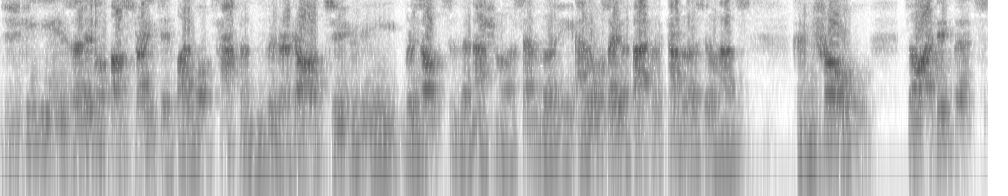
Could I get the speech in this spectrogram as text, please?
Tshisekedi is a little frustrated by what's happened with regard to the results of the National Assembly and also the fact that Kabila still has control. So I think that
